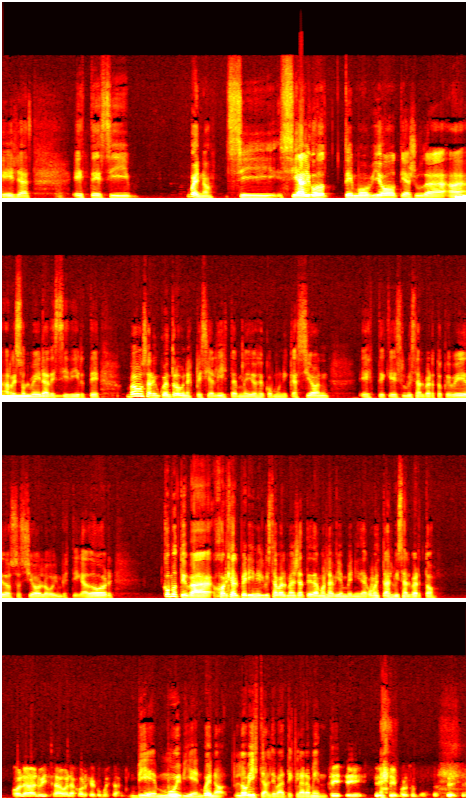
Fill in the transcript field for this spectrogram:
ellas. Este, si, bueno, si, si algo te movió, te ayuda a, resolver, a decidirte, vamos al encuentro de un especialista en medios de comunicación, este, que es Luis Alberto Quevedo, sociólogo, investigador. ¿Cómo te va? Jorge Alperini y Luisa Balmaya te damos la bienvenida. ¿Cómo estás, Luis Alberto? Hola Luisa, hola Jorge, ¿cómo estás? Bien, muy bien. Bueno, lo viste al debate claramente. Sí, sí, sí, sí por supuesto. Sí, sí.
